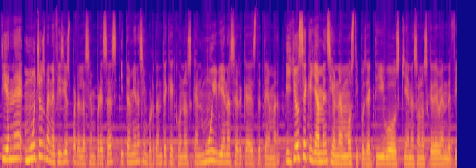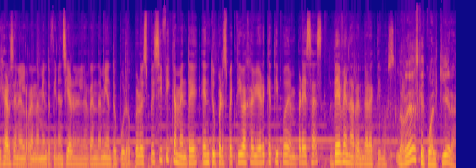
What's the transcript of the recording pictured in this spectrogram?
tiene muchos beneficios para las empresas y también es importante que conozcan muy bien acerca de este tema. Y yo sé que ya mencionamos tipos de activos, quiénes son los que deben de fijarse en el arrendamiento financiero, en el arrendamiento puro, pero específicamente en tu perspectiva, Javier, ¿qué tipo de empresas deben arrendar activos? La realidad es que cualquiera.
